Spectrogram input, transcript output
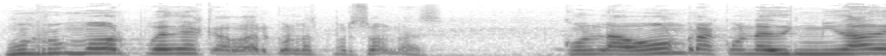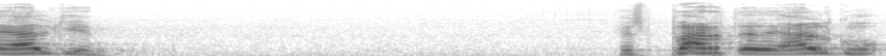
Un rumor puede acabar con las personas, con la honra, con la dignidad de alguien. Es parte de algo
